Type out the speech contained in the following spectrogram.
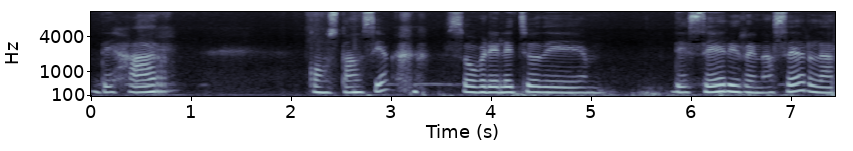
dejar constancia sobre el hecho de, de ser y renacer la,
